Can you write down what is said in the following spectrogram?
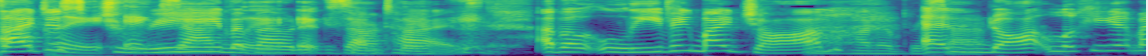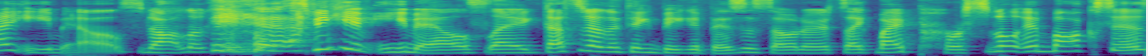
I just dream exactly, about it exactly. sometimes. About leaving my job hundred and percent. not looking at my emails, not looking. Yeah. Speaking of emails, like that's another thing being a business owner. It's like my personal inboxes.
